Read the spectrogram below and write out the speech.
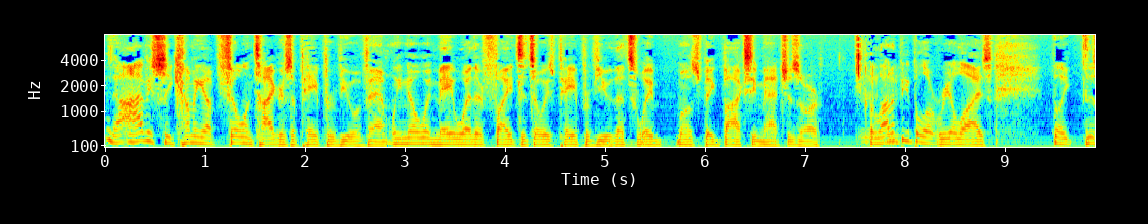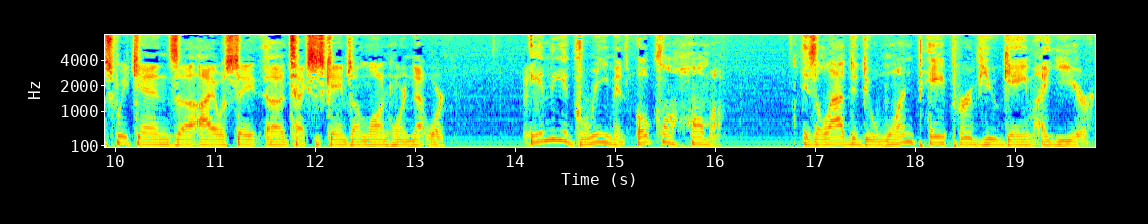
Now, obviously, coming up, Phil and Tiger's a pay per view event. We know when Mayweather fights, it's always pay per view. That's the way most big boxing matches are. Mm-hmm. A lot of people don't realize, like this weekend's uh, Iowa State uh, Texas games on Longhorn Network in the agreement, Oklahoma is allowed to do one pay per view game a year.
